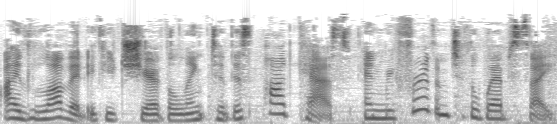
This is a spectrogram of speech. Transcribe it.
I'd love it if you'd share the link to this podcast and refer them to the website,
